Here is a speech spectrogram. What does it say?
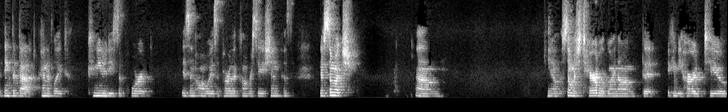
i think that that kind of like community support isn't always a part of the conversation because there's so much um, you know so much terrible going on that it can be hard to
